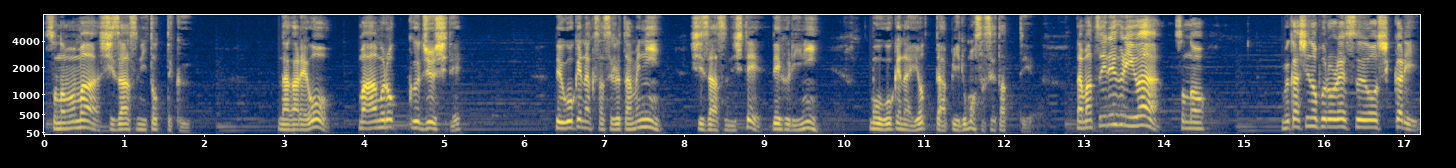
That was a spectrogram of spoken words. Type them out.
そのままシザースに取ってく流れを、まあ、アームロック重視で、で、動けなくさせるためにシザースにして、レフリーにもう動けないよってアピールもさせたっていう。だ松井レフリーは、その、昔のプロレスをしっかり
